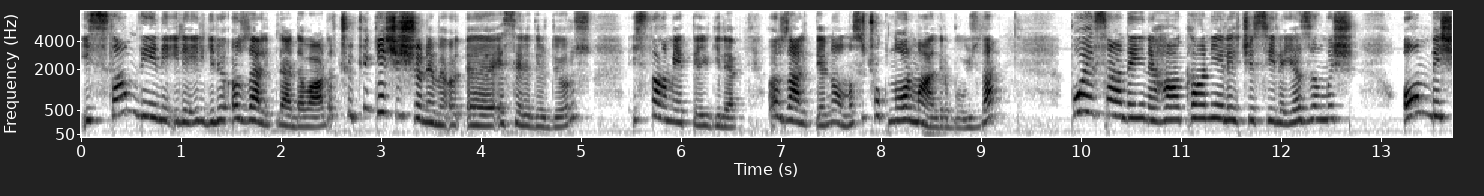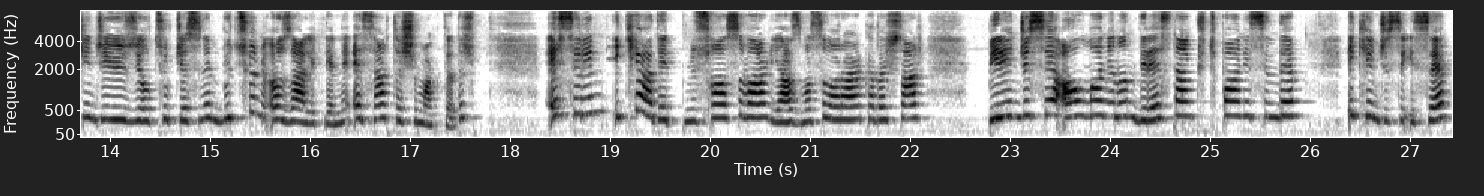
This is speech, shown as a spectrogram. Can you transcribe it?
İslam dini ile ilgili özellikler de vardır. Çünkü geçiş dönemi e, eseridir diyoruz. İslamiyetle ilgili özelliklerin olması çok normaldir bu yüzden. Bu eserde yine Hakaniye lehçesiyle yazılmış. 15. yüzyıl Türkçesinin bütün özelliklerini eser taşımaktadır. Eserin iki adet nüshası var, yazması var arkadaşlar. Birincisi Almanya'nın Dresden Kütüphanesi'nde, ikincisi ise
